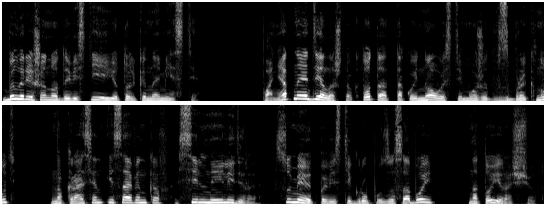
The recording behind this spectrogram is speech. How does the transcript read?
было решено довести ее только на месте. Понятное дело, что кто-то от такой новости может взбрыкнуть, но Красин и Савенков – сильные лидеры, сумеют повести группу за собой, на то и расчет.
